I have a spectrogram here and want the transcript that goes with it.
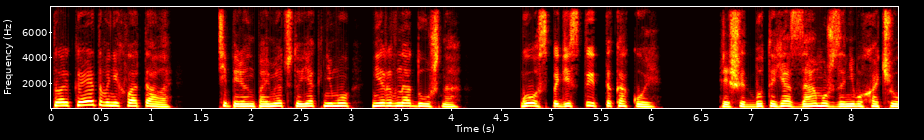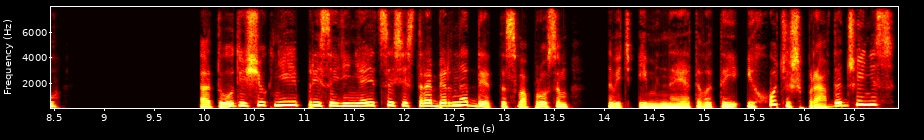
Только этого не хватало. Теперь он поймет, что я к нему неравнодушна. Господи, стыд-то какой! Решит, будто я замуж за него хочу. А тут еще к ней присоединяется сестра Бернадетта с вопросом «Но ведь именно этого ты и хочешь, правда, Дженнис?»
